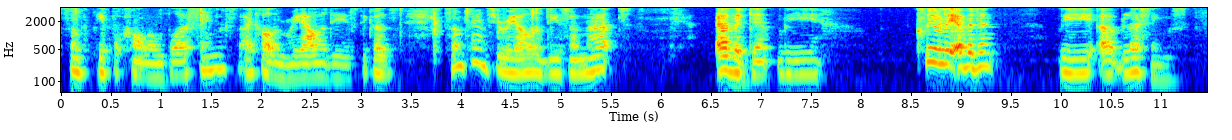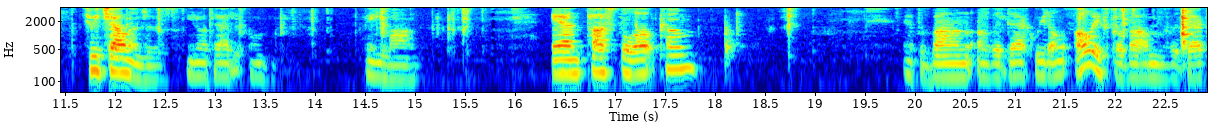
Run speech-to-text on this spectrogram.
some people call them blessings. I call them realities because sometimes your realities are not evidently, clearly evidently uh, blessings. Three challenges. You know that um, being long. And possible outcome. At the bottom of the deck, we don't always go bottom of the deck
